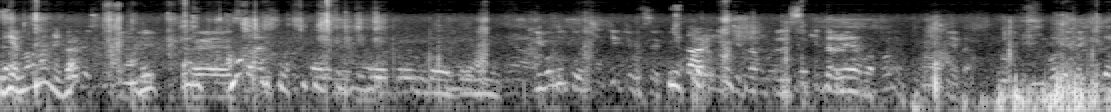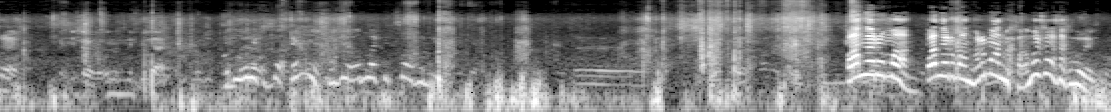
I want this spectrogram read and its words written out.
зір нормальний, так? Старі, які там сухі дерева, поняв? Вони такі дерева, такі дерева, вони не білять. Пане Роман, пане Роман, Роман Михайлович, можна вас на хвилинку?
